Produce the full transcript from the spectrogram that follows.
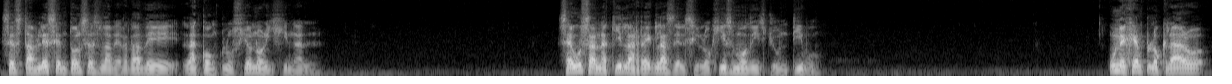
se establece entonces la verdad de la conclusión original. Se usan aquí las reglas del silogismo disyuntivo. Un ejemplo claro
